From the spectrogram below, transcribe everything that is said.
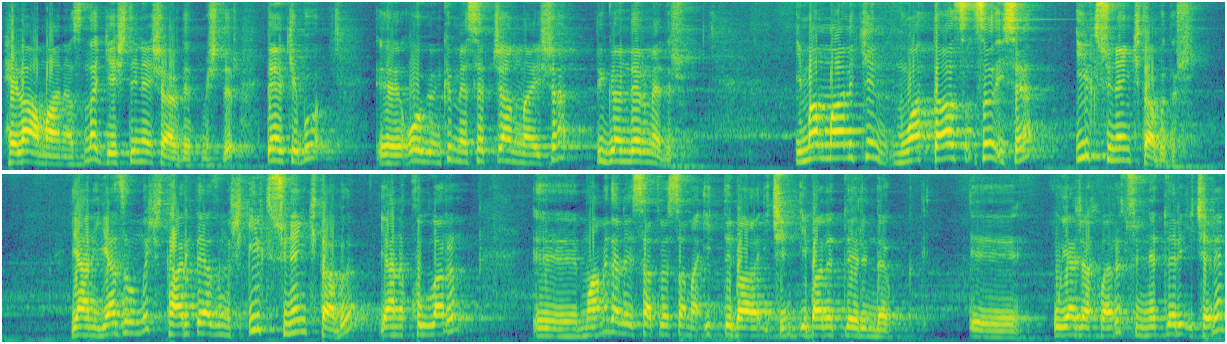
hela manasında geçtiğine işaret etmiştir. Belki bu e, o günkü mezhepçi anlayışa bir göndermedir. İmam Malik'in muvattası ise ilk sünen kitabıdır. Yani yazılmış, tarihte yazılmış ilk sünen kitabı, yani kulların e, Muhammed Aleyhisselatü Vesselam'a ittiba için ibadetlerinde e, uyacakları sünnetleri içeren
